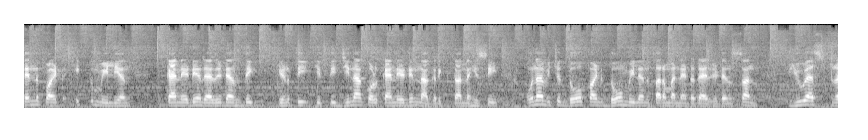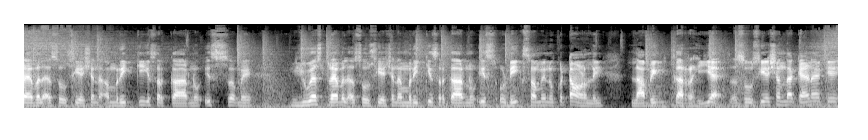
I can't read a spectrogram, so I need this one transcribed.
3.1 ਮਿਲੀਅਨ ਕੈਨੇਡੀਅਨ ਰੈਜ਼ੀਡੈਂਟਸ ਦੀ ਗਿਣਤੀ ਕੀਤੀ, ਜਿਨ੍ਹਾਂ ਕੋਲ ਕੈਨੇਡੀਅਨ ਨਾਗਰਿਕਤਾ ਨਹੀਂ ਸੀ। ਉਹਨਾਂ ਵਿੱਚ 2.2 ਮਿਲੀਅਨ ਪਰਮਨੈਂਟ ਰੈਜ਼ੀਡੈਂਟਸ ਸਨ। ਯੂਐਸ ਟਰੈਵਲ ਐਸੋਸੀਏਸ਼ਨ ਅਮਰੀਕੀ ਸਰਕਾਰ ਨੂੰ ਇਸ ਸਮੇਂ ਯੂਐਸ ਟਰੈਵਲ ਐਸੋਸੀਏਸ਼ਨ ਅਮਰੀਕੀ ਸਰਕਾਰ ਨੂੰ ਇਸ ਉਡੀਕ ਸਮੇਂ ਨੂੰ ਘਟਾਉਣ ਲਈ ਲਾਬਿੰਗ ਕਰ ਰਹੀ ਹੈ। ਐਸੋਸੀਏਸ਼ਨ ਦਾ ਕਹਿਣਾ ਹੈ ਕਿ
